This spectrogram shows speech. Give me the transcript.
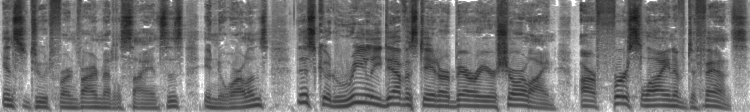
Institute for Environmental Sciences in New Orleans. This could really devastate our barrier shoreline, our first line of defense.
